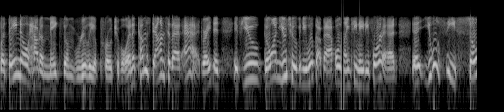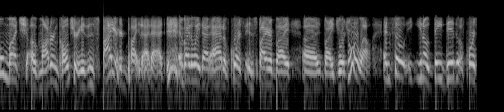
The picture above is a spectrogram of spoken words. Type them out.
but they know how to make them really approachable. And it comes down to that ad, right? It, if you go on YouTube and you look up Apple 1984 ad, uh, you will see so much of modern culture is inspired by that ad. And by the way, that ad, of course, inspired by uh, by George Orwell. And so, you know, they did, of course,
